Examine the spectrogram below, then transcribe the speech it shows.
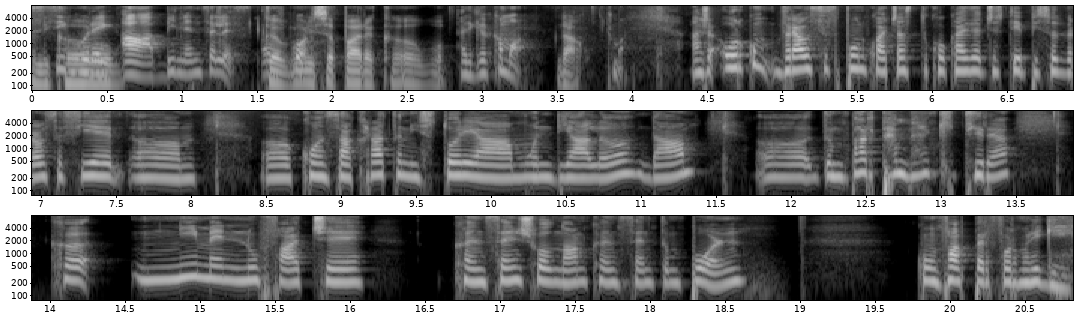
Adică, Sigur, e- a, bineînțeles, că of mi course. se pare că... Adică, come on. Da. Așa, oricum, vreau să spun cu, această, cu ocazia acestui episod, vreau să fie uh, uh, consacrat în istoria mondială, da, uh, din partea mea, chitirea, că nimeni nu face consensual non-consent în porn cum fac performerii gay.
